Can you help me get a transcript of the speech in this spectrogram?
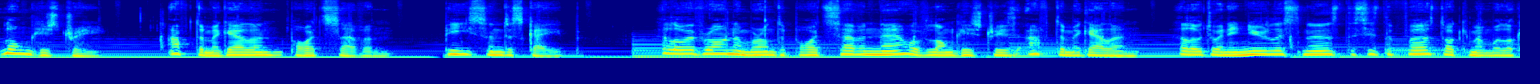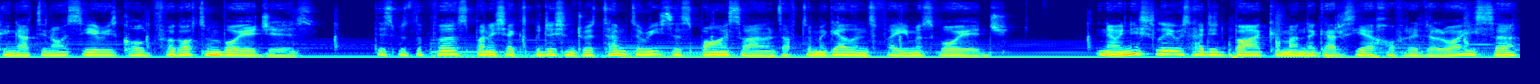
Long History. After Magellan, Part 7 Peace and Escape. Hello, everyone, and we're on to Part 7 now of Long Histories After Magellan. Hello to any new listeners. This is the first document we're looking at in our series called Forgotten Voyages. This was the first Spanish expedition to attempt to reach the Spice Islands after Magellan's famous voyage. Now, initially it was headed by Commander Garcia Jofre de Loaisa,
